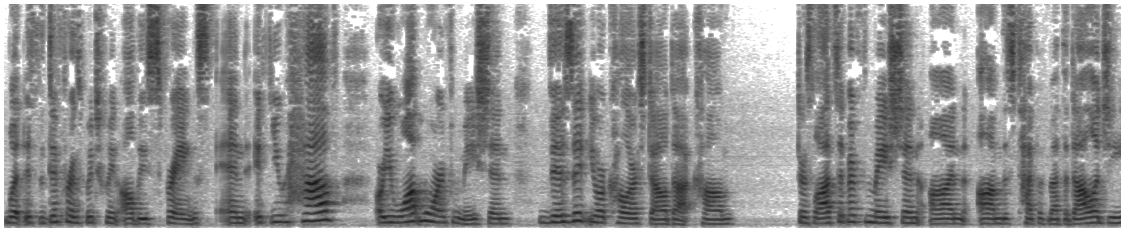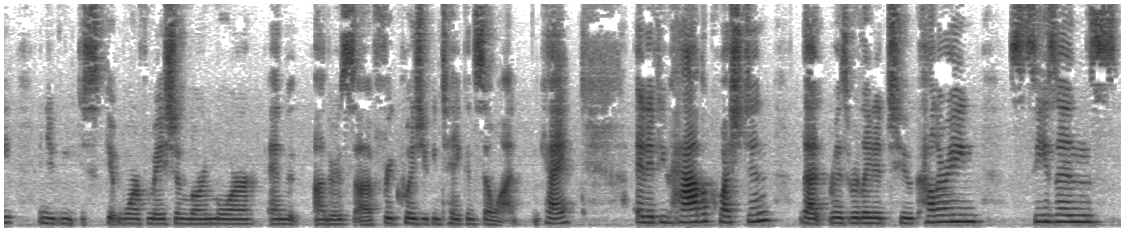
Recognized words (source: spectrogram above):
what is the difference between all these springs. And if you have or you want more information, visit yourcolorstyle.com. There's lots of information on on this type of methodology, and you can just get more information, learn more, and uh, there's a free quiz you can take, and so on. Okay, and if you have a question that is related to coloring, seasons,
